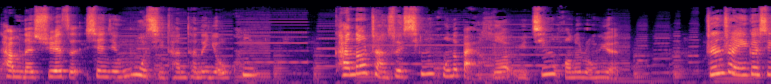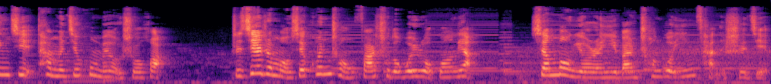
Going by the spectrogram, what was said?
他们的靴子陷进雾气腾腾的油窟，砍刀斩碎猩红的百合与金黄的蝾螈。整整一个星期，他们几乎没有说话，只借着某些昆虫发出的微弱光亮，像梦游人一般穿过阴惨的世界。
